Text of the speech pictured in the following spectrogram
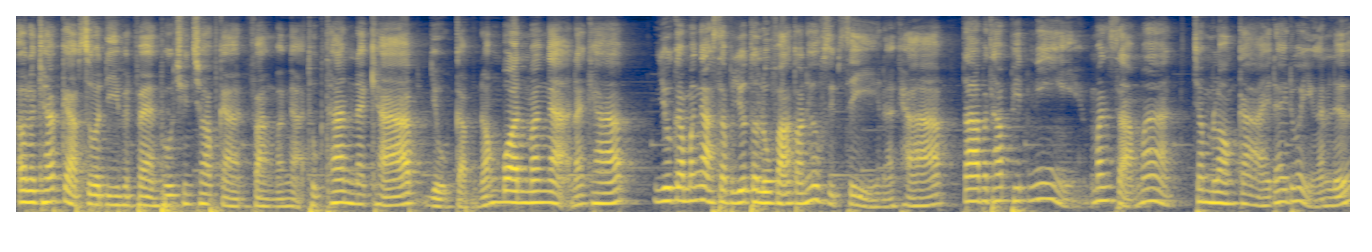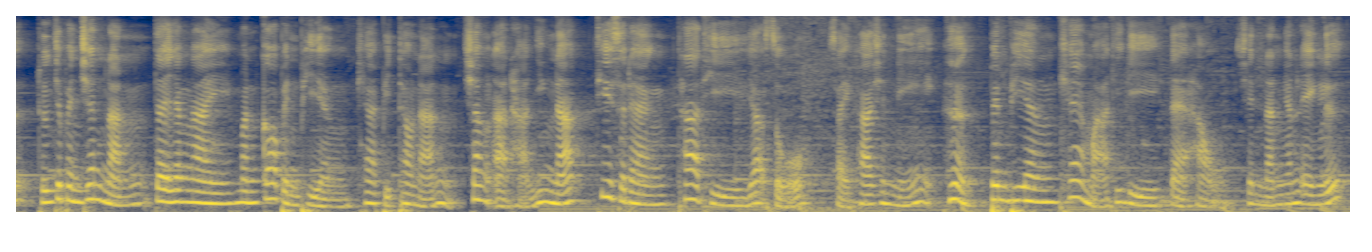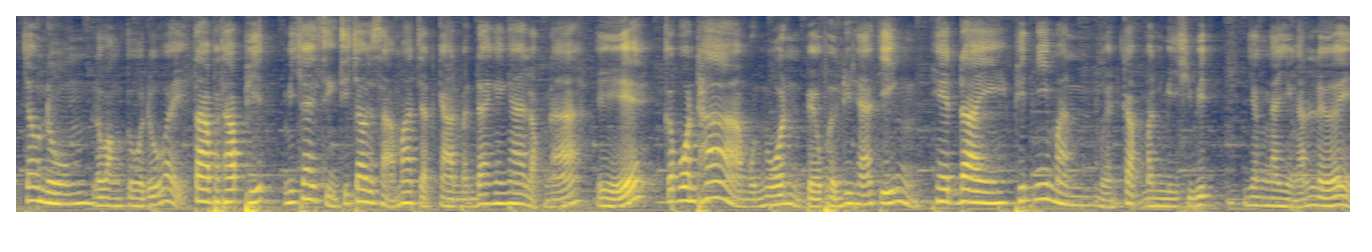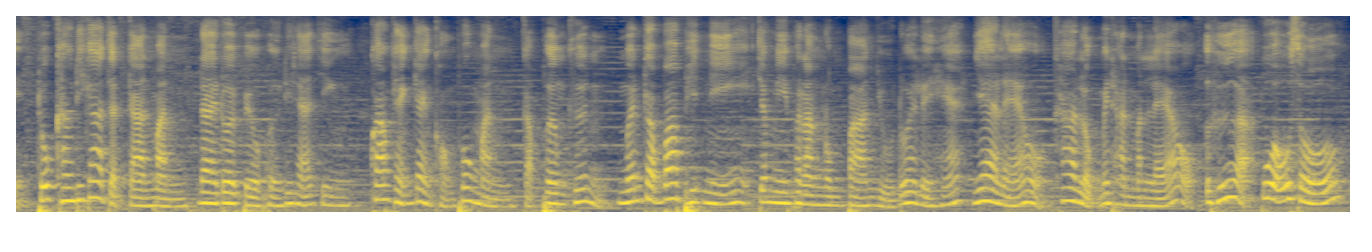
เอาละครับกับสวัสดีแฟนๆผู้ชื่นชอบการฟังมังงะทุกท่านนะครับ อยู่กับน้องบอลมังงะนะครับ อยู่กับมังงะสัพยุทธทะลุฟ้าตอนที่ 64 นะครับ ตาประทับพิษนี่มันสามารถจำลองกายได้ด้วยอย่างนั้นหรือ ถึงจะเป็นเช่นนั้น แต่ยังไงมันก็เป็นเพียงแค่พิษเท่านั้น ช่างอาจหารยิ่งนัก ที่แสดงท่าทียะโสใส่ข้าเช่นนี้ เฮ้เป็นเพียงแค่หมาที่ดี แต่เห่า เช่นนั้นงั้นเองหรือ เจ้าหนุ่มระวังตัวด้วย ตาประทับพิษไม่ใช่สิ่งที่เจ้าจะสามารถจัดการมันได้ง่าย ๆ หรอกนะ เอ๋ กระบวนท่าหมุนวนเปลวเพลิงที่แท้จริง เหตุใดพิษนี่มันเหมือนกับมันมีชีวิตยังไงอย่างนั้นเลย ทุกครั้งที่ข้าจัดการมันได้ด้วยเปลวเพลิงที่แท้จริง ความแข็งแกร่งของพวกมันกลับเพิ่มขึ้น เหมือนกับว่าพิษนี้จะมีพลังลมปานอยู่ด้วยเลยแฮะ แย่แล้วข้าหลบไม่ทันมันแล้วเออผู้อาวุโส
